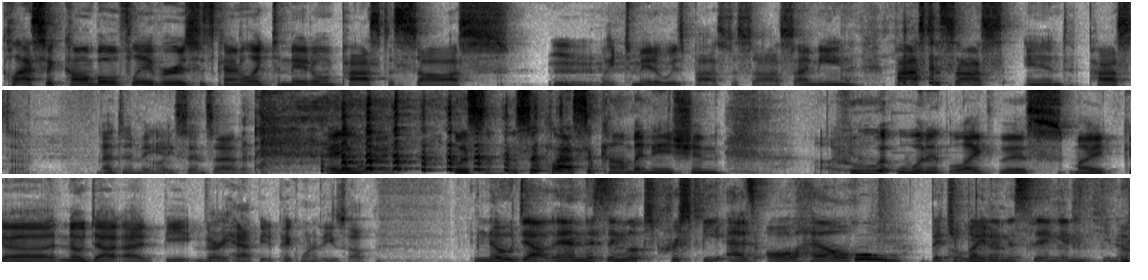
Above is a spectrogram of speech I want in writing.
Classic combo of flavors. It's kind of like tomato and pasta sauce. Wait, tomato is pasta sauce. I mean, pasta sauce and pasta. That didn't make any sense either. Anyway, listen, this is a classic combination. Who wouldn't like this, Mike? Uh, no doubt, I'd be very happy to pick one of these up. No doubt. And this thing looks crispy as all hell. Bet you bite yeah. in this thing and you know,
